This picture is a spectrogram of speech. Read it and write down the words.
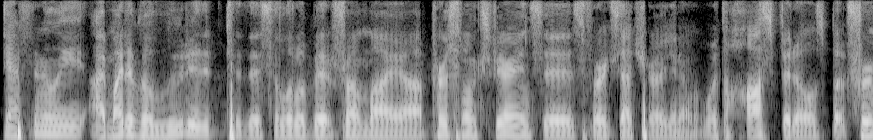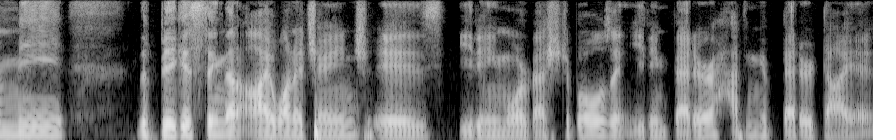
definitely I might have alluded to this a little bit from my uh, personal experiences for etc. You know, with the hospitals, but for me, the biggest thing that I want to change is eating more vegetables and eating better, having a better diet,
